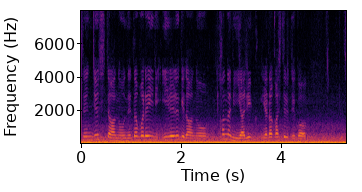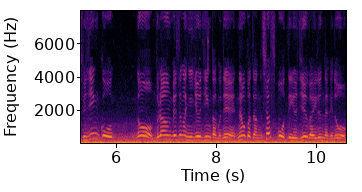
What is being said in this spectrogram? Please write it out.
先住してあのネタバレ入れるけどあのかなりやりやらかしてるっていうか主人公のブラウンベスが二重人格でなおかつあのシャスポーっていう銃がいるんだけど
